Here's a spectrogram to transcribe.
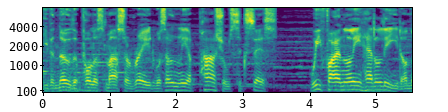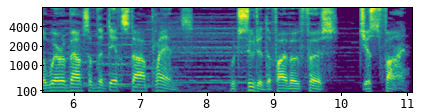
Even though the Polis Massa raid was only a partial success, we finally had a lead on the whereabouts of the Death Star plans, which suited the 501st just fine.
